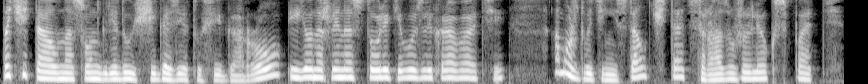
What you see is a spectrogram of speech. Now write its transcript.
почитал на сон грядущий газету «Фигаро», ее нашли на столике возле кровати, а, может быть, и не стал читать, сразу же лег спать.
